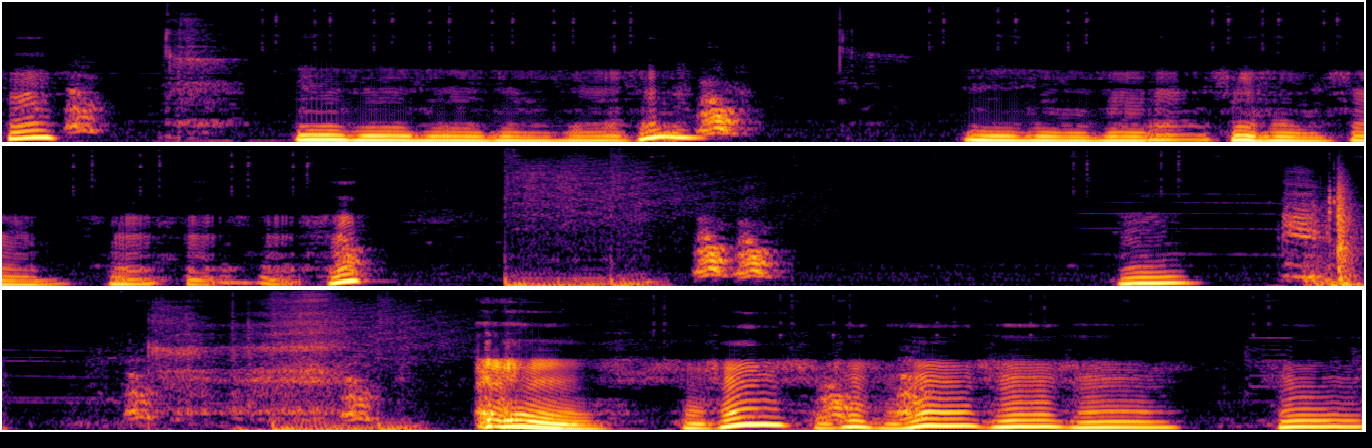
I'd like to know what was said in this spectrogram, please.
Dat, dat, dat, dat, dat, dat, dat, dat, dat. Mhm. Mhm, mhm, mhm, mhm. Mhm, mhm. hm, hm, hm, hm, hm. Hm.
